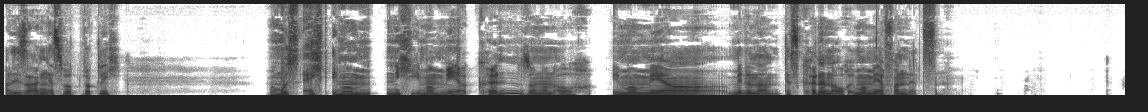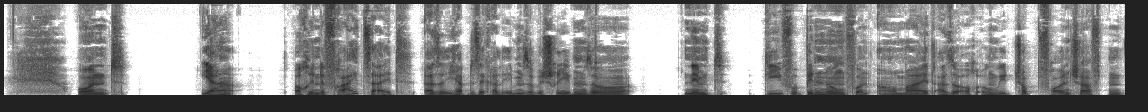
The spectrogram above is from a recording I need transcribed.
Also sie sagen, es wird wirklich, man muss echt immer, nicht immer mehr können, sondern auch immer mehr miteinander, das Können auch immer mehr vernetzen. Und ja, auch in der Freizeit, also ich habe das ja gerade eben so beschrieben, so nimmt die Verbindung von Arbeit, also auch irgendwie Job, Freundschaften,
